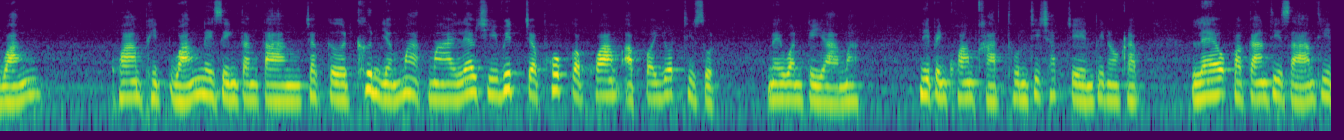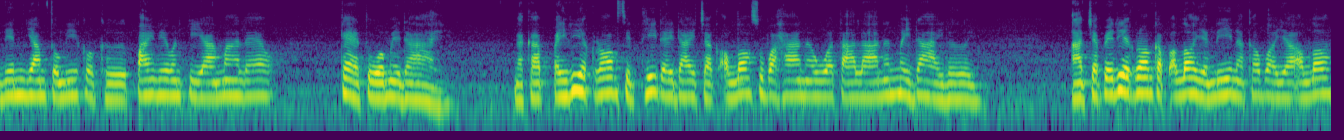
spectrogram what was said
หวัง ความผิดหวังในสิ่งต่างๆ จะเกิดขึ้นอย่างมากมาย แล้วชีวิตจะพบกับความอัปยศที่สุด ในวันกิยามะนี่เป็นความขาดทุนที่ชัดเจนพี่น้องครับ แล้วประการที่สามที่เน้นย้ำตรงนี้ก็คือ ไปในวันกิยามะแล้ว แก้ตัวไม่ได้นะครับไปเรียกร้องสิทธิใด ๆ จากอัลลอฮฺสุบฮานะฮูวตาลานั้นไม่ได้เลย อาจจะไปเรียกร้องกับอัลลอฮ์อย่างนี้นะครับว่ายาอัลลอฮ์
